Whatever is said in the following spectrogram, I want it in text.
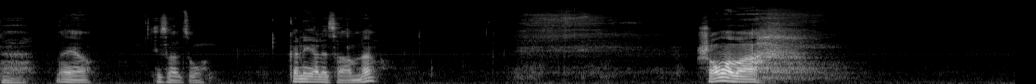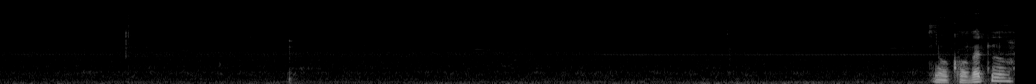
Ja, naja, ist halt so. Kann nicht alles haben, ne? Schauen wir mal. Nur Korvetten.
